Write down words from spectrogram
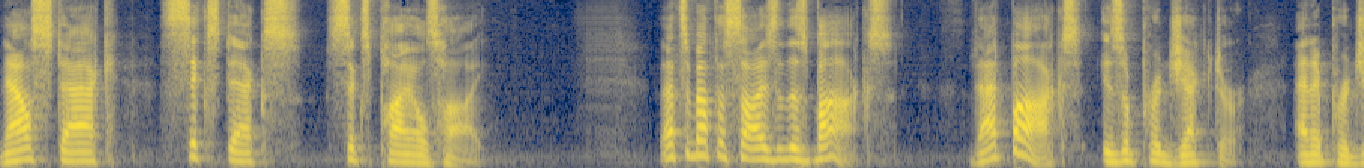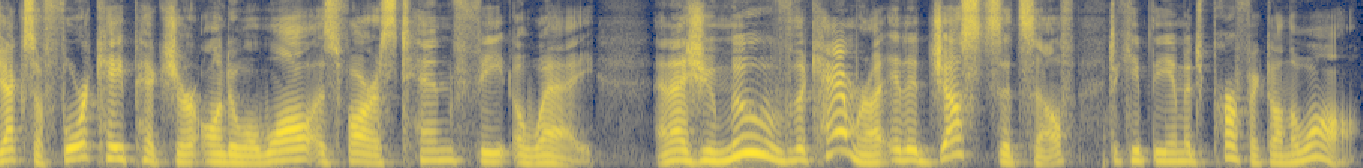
Now stack six decks, six piles high. That's about the size of this box. That box is a projector and it projects a 4K picture onto a wall as far as 10 feet away. And as you move the camera, it adjusts itself to keep the image perfect on the wall.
